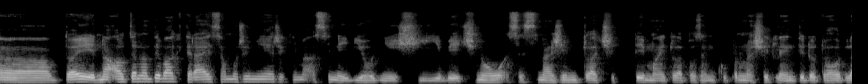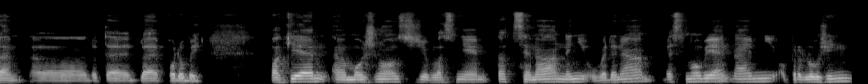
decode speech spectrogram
uh, to je jedna alternativa, která je samozřejmě, řekněme, asi nejvýhodnější. Většinou se snažím tlačit ty majitele pozemku pro naše klienty do tohohle, uh, do téhle podoby. Pak je možnost, že vlastně ta cena není uvedená ve smlouvě nájemní o prodloužení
